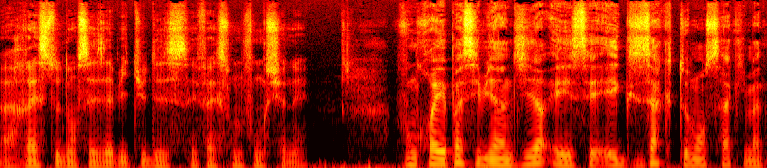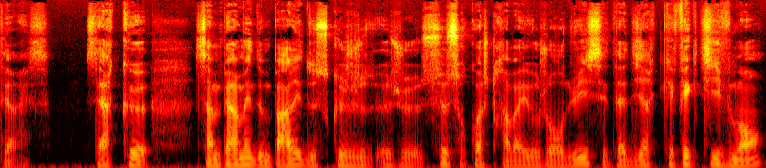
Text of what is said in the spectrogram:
reste dans ses habitudes et ses façons de fonctionner. Vous ne croyez pas si bien dire, et c'est exactement ça qui m'intéresse. C'est-à-dire que ça me permet de me parler de ce, sur quoi je travaille aujourd'hui, c'est-à-dire qu'effectivement,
